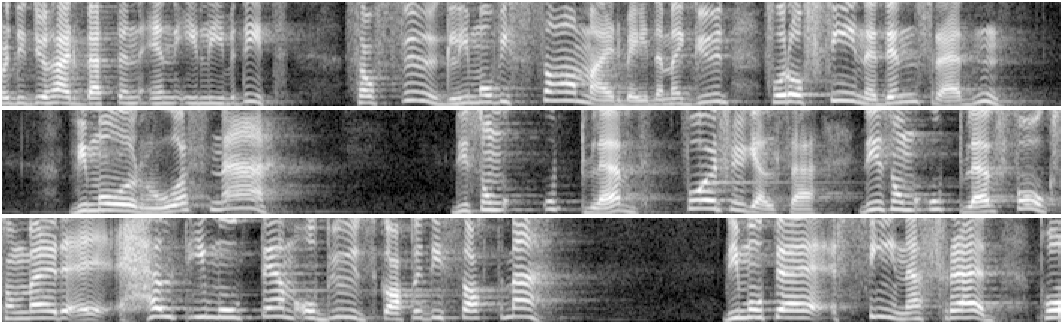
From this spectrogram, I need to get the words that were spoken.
fordi du har bedt den inn i livet ditt. Selvfølgelig må vi samarbeide med Gud for å finne den freden. Vi må roe oss ned. De som opplevde forfølgelse, de som opplevde folk som var eh, helt imot dem og budskapet de satt med. De måtte finne fred på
